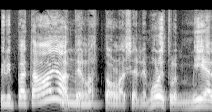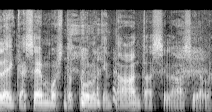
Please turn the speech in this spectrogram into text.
ylipäätään ajatella mm. tollaiselle. Mulle ei tule mieleenkään semmoista tulkintaa antaa sillä asialle.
